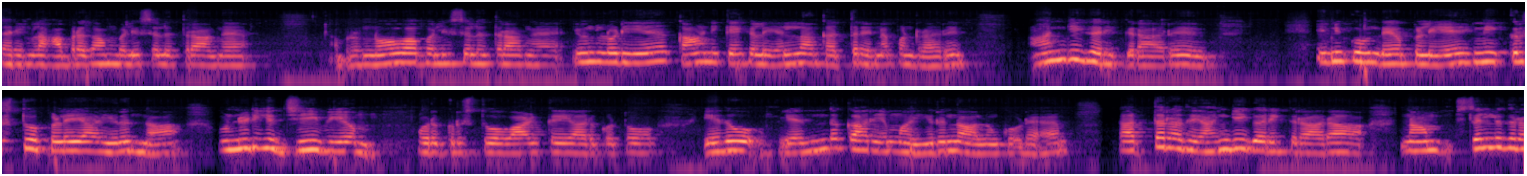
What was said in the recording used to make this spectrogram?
சரிங்களா? அப்ரகாம் பலி செலுத்துகிறாங்க அப்புறம் நோவா பலி செலுத்துகிறாங்க இவங்களுடைய காணிக்கைகளை எல்லாம் கத்தர் என்ன பண்ணுறாரு அங்கீகரிக்கிறாரு. இன்றைக்கும் தேவ பிள்ளையே நீ கிறிஸ்துவ பிள்ளையாக இருந்தால் உன்னுடைய ஜீவியம் ஒரு கிறிஸ்துவ வாழ்க்கையாக இருக்கட்டும். ஏதோ எந்த காரியமாக இருந்தாலும் கூட கர்த்தர் அதை அங்கீகரிக்கிறாரா? நாம் செல்லுகிற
